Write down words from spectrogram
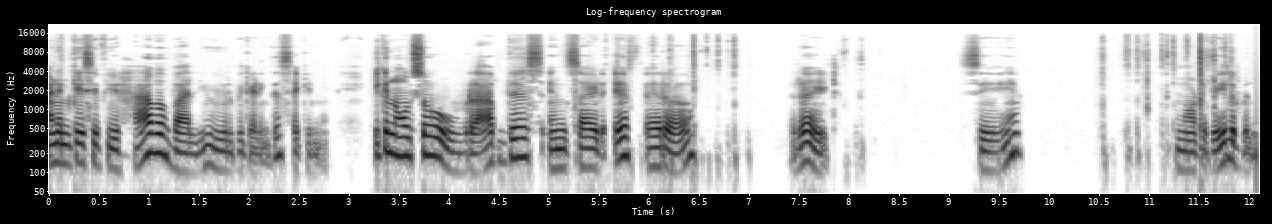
And in case if you have a value you will be getting the second name you can also wrap this inside if error right? Say not available.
